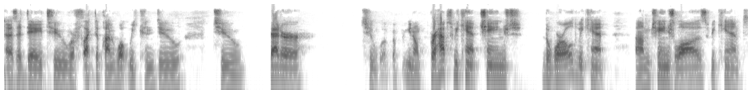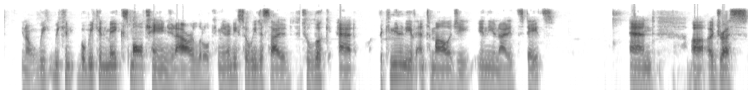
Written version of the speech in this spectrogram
as a day to reflect upon what we can do to better, to, you know, perhaps we can't change the world, we can't um, change laws, we can't, you know, we, we can, but we can make small change in our little community. So we decided to look at the community of entomology in the United States and uh, address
